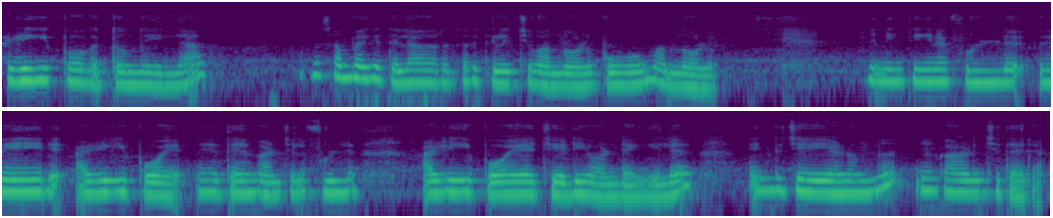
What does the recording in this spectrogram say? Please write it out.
അഴുകിപ്പോകത്തൊന്നുമില്ല. സംഭവിക്കത്തില്ല. വെറുതെ അത് കിളിച്ച് വന്നോളും പൂവും വന്നോളും. നിങ്ങൾക്ക് ഇങ്ങനെ ഫുള്ള് വേര് അഴുകിപ്പോയ നേരത്തെ ഞാൻ കാണിച്ചാൽ ഫുള്ള് അഴുകിപ്പോയ ചെടി ഉണ്ടെങ്കിൽ എന്ത് ചെയ്യണമെന്ന് ഞാൻ കാണിച്ചു തരാം.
